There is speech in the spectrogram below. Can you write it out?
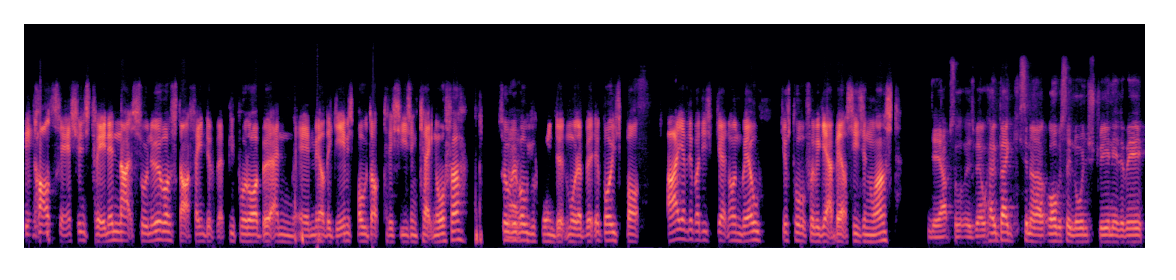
Been hard sessions, training that. So now we'll start finding out what people are all about and more the games build up to the season kicking off. So right. we will find out more about the boys. But aye, everybody's getting on well. Just hopefully we get a better season last. Yeah, absolutely as well. How big, you uh, know, obviously known Straney the way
